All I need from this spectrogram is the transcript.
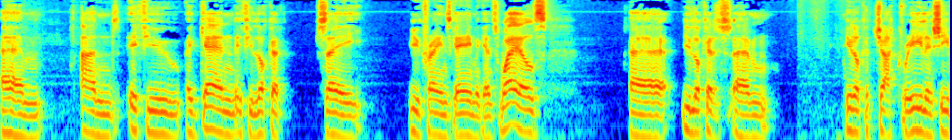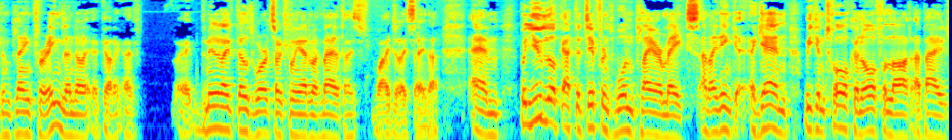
Um, and if you again, if you look at say Ukraine's game against Wales, Uh, you look at um, you look at Jack Grealish even playing for England. I, God, I, I've the minute I, those words are coming out of my mouth, I, why did I say that? Um, but you look at the difference one player makes, and I think again we can talk an awful lot about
